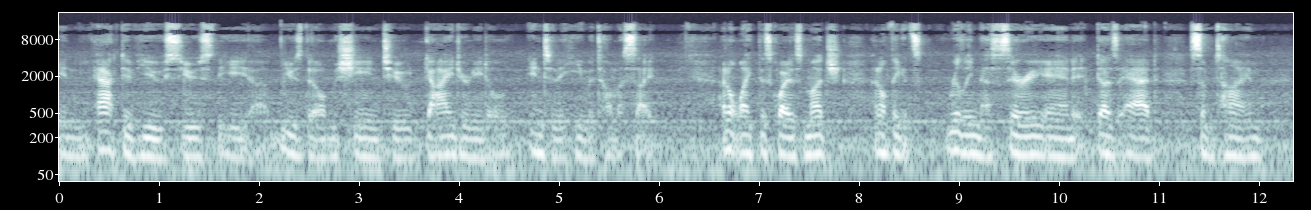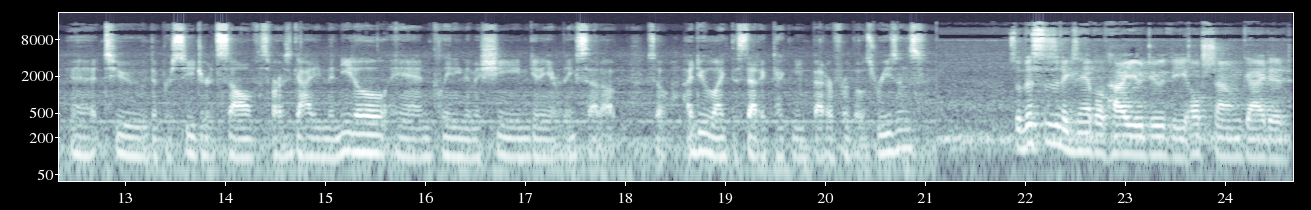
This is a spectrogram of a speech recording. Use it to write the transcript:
in active use, use the, uh, use the machine to guide your needle into the hematoma site. I don't like this quite as much. I don't think it's really necessary and it does add some time uh, to the procedure itself as far as guiding the needle and cleaning the machine, getting everything set up. So I do like the static technique better for those reasons. So this is an example of how you do the ultrasound guided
